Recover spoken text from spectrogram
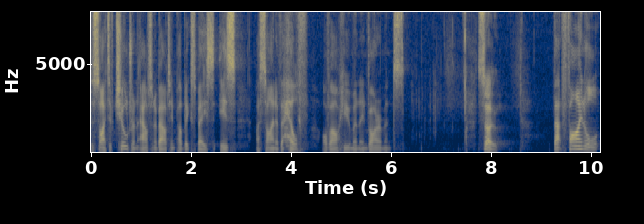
the sight of children out and about in public space is a sign of the health of our human environments. So, that final,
